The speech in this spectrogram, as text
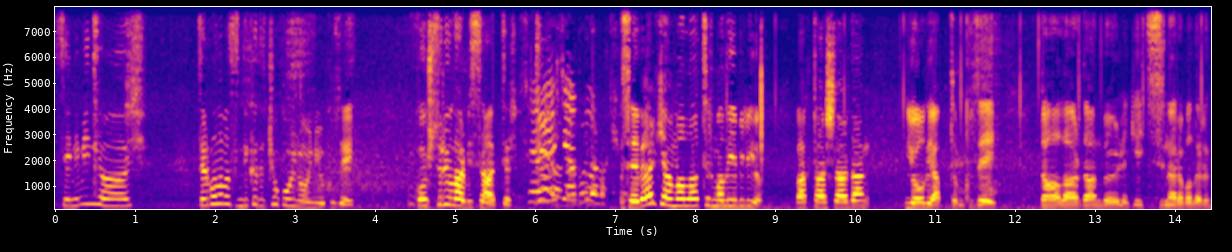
Seni minnoş. Tırmalamasın dikkat et çok oyun oynuyor Kuzey. Koşturuyorlar bir saattir. Severken vallahi tırmalayabiliyor. Bak taşlardan yol yaptım Kuzey. Dağlardan böyle geçsin arabaların.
